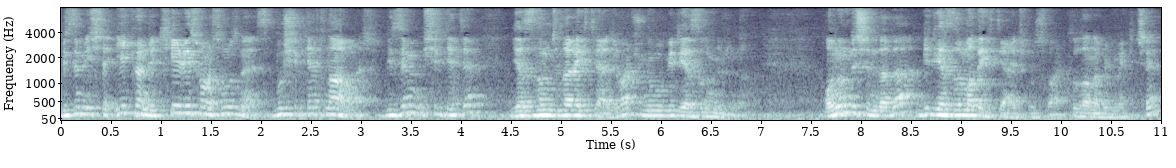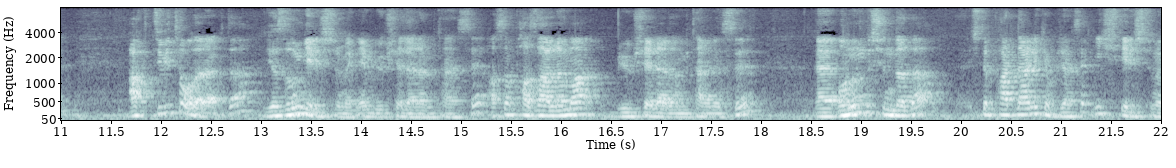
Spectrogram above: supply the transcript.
bizim işte ilk önce key resource'umuz ne? Bu şirket ne var? Bizim şirketin yazılımcılara ihtiyacı var çünkü bu bir yazılım ürünü. Onun dışında da bir yazılıma da ihtiyacımız var kullanabilmek için. Aktivite olarak da yazılım geliştirmek en büyük şeylerden bir tanesi. Aslında pazarlama büyük şeylerden bir tanesi. Ee, onun dışında da işte partnerlik yapacaksak iş geliştirme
